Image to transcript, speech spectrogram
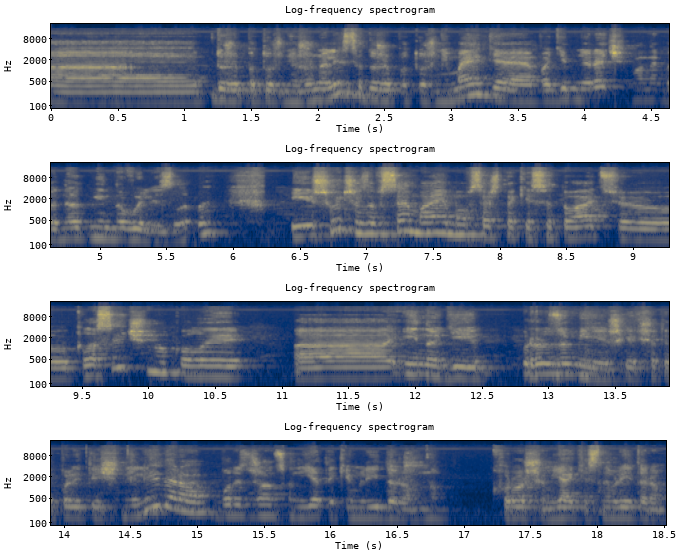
е, дуже потужні журналісти, дуже потужні медіа, подібні речі вони би неодмінно вилізли би. І швидше за все маємо все ж таки ситуацію класичну, коли е, іноді розумієш, якщо ти політичний лідер, а Борис Джонсон є таким лідером, ну хорошим, якісним лідером,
